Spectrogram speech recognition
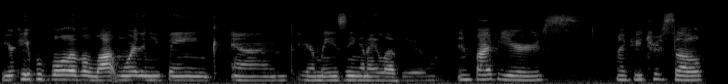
You're capable of a lot more than you think, and you're amazing, and I love you. In five years, my future self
